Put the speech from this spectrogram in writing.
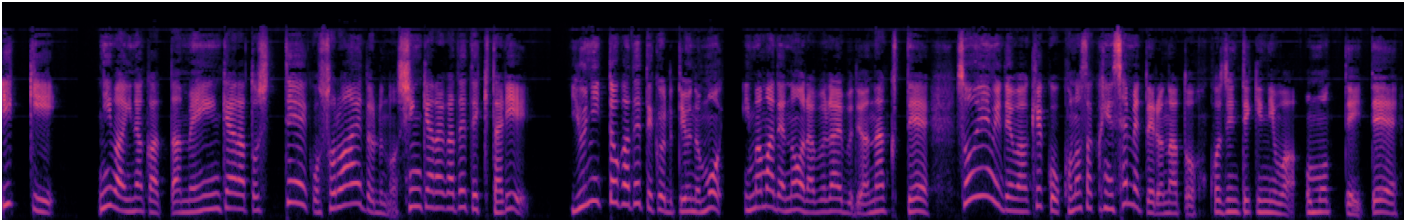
一期にはいなかったメインキャラとして、こう、ソロアイドルの新キャラが出てきたり、ユニットが出てくるっていうのも今までのラブライブではなくて、そういう意味では結構この作品攻めてるなと個人的には思っていて、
